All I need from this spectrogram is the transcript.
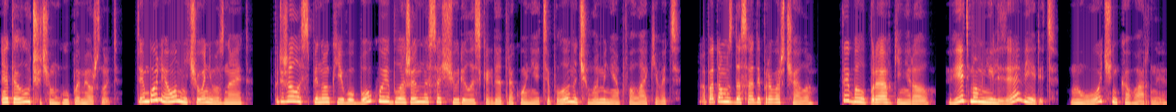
Это лучше, чем глупо мерзнуть. Тем более он ничего не узнает. Прижалась спиной к его боку и блаженно сощурилась, когда драконье тепло начало меня обволакивать. А потом с досады проворчала. «Ты был прав, генерал. Ведьмам нельзя верить. Мы очень коварные,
